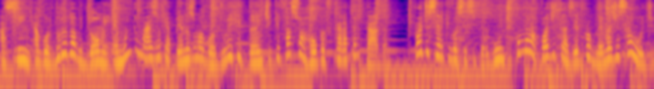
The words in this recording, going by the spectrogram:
Assim, a gordura do abdômen é muito mais do que apenas uma gordura irritante que faz sua roupa ficar apertada. Pode ser que você se pergunte como ela pode trazer problemas de saúde.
